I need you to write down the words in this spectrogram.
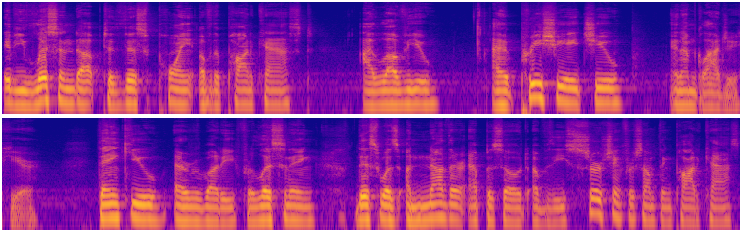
if you listened up to this point of the podcast, I love you. I appreciate you, and I'm glad you're here. Thank you, everybody, for listening. This was another episode of the Searching for Something podcast,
